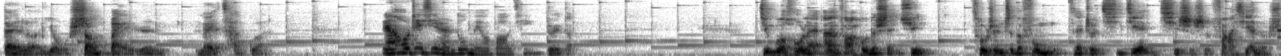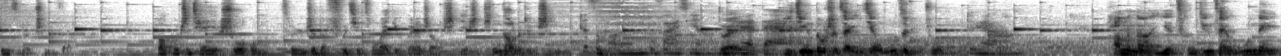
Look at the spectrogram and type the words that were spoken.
带了有上百人来参观。然后这些人都没有报警。对的。经过后来案发后的审讯，凑神志的父母在这期间其实是发现了顺子的存在，包括之前也说过嘛，凑身志的父亲从外地回来之后是也是听到了这个声音，这怎么能不发现啊？对。毕竟都是在一间屋子里住的嘛。对啊，他们呢也曾经在屋内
